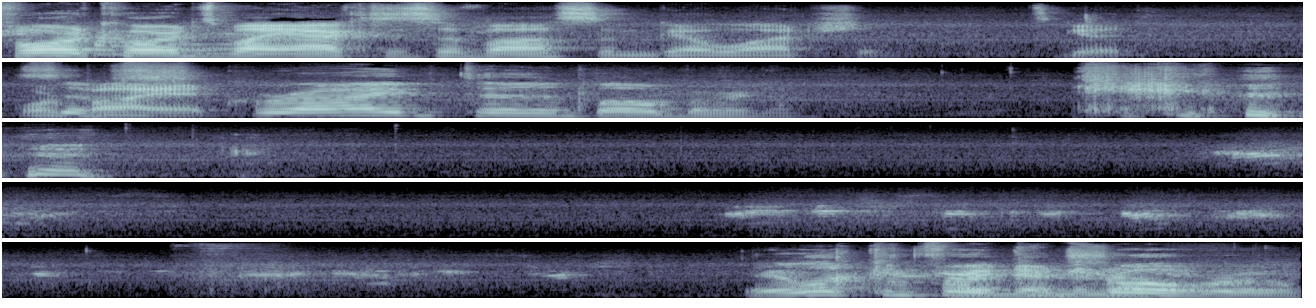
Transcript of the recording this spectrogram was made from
Four chords by Axis of Awesome, go watch it. It's good. Or buy it. Subscribe to Bo Burnham. They're looking for Wait, a no, no, no. control room.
